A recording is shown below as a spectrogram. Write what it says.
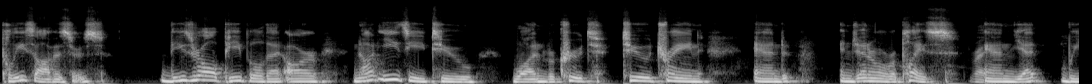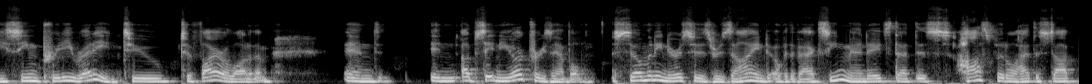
police officers. These are all people that are not easy to one recruit, two train, and in general replace. Right. And yet we seem pretty ready to to fire a lot of them. And in upstate New York, for example, so many nurses resigned over the vaccine mandates that this hospital had to stop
